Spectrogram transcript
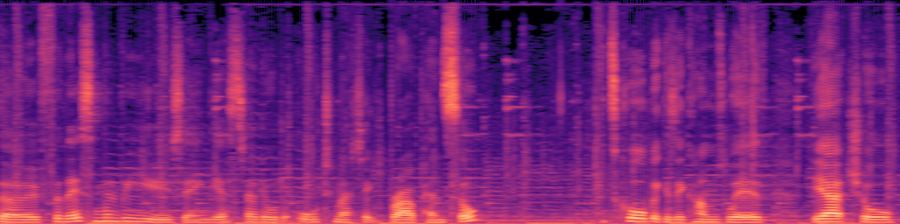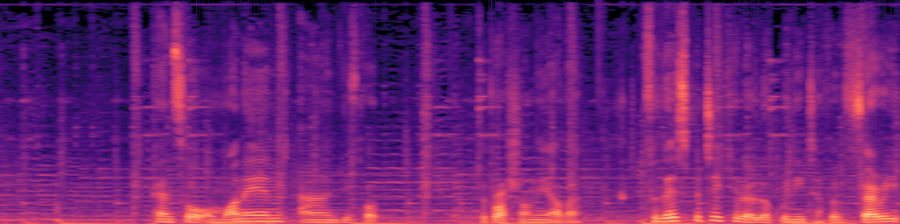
So for this I'm going to be using the Estee Lauder Automatic Brow Pencil. It's cool because it comes with the actual pencil on one end and you've got the brush on the other. For this particular look, we need to have a very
